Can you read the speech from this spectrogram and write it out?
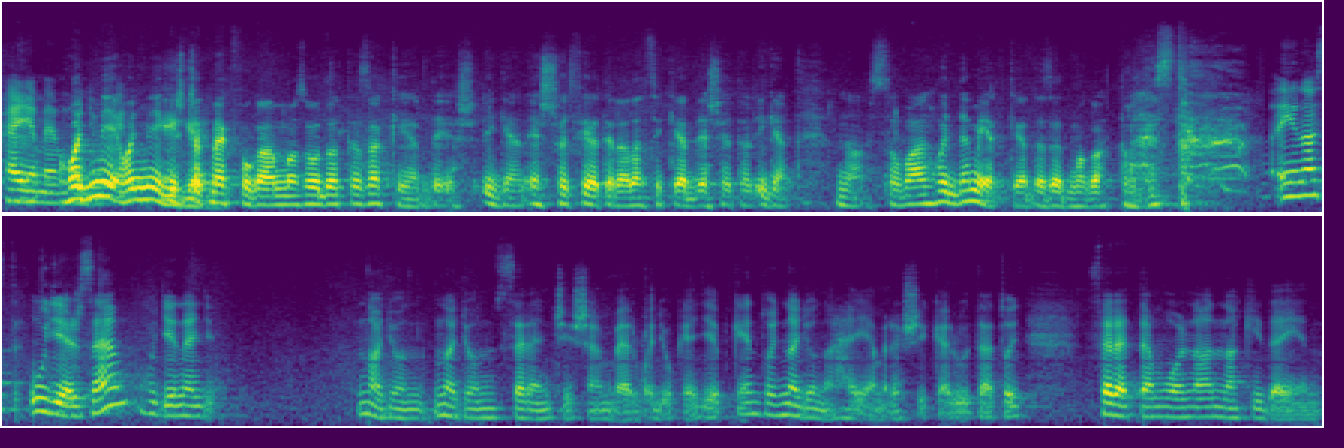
Helyemen hogy, mi, hogy mégiscsak megfogalmazódott ez a kérdés. Igen, és hogy féltél a Laci kérdésétől. Igen. Na, szóval, hogy de miért kérdezed magadtól ezt? Én azt úgy érzem, hogy én egy nagyon, nagyon szerencsés ember vagyok egyébként, hogy nagyon a helyemre sikerült. Tehát, hogy szerettem volna annak idején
